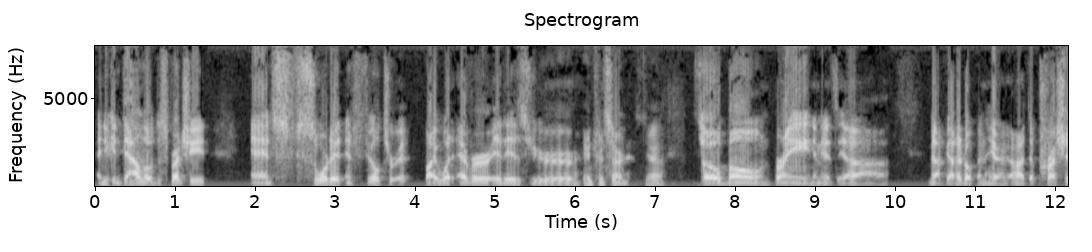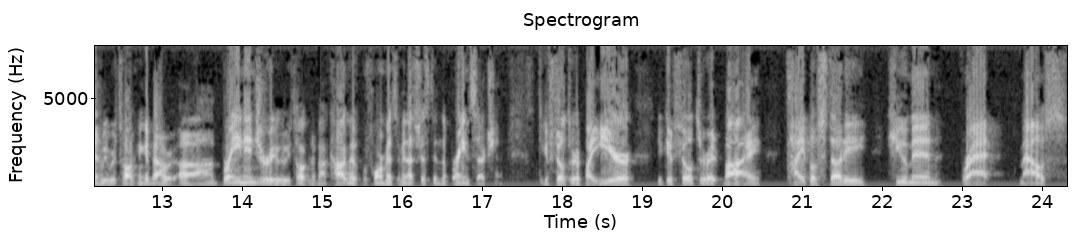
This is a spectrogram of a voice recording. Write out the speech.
and you can download the spreadsheet and sort it and filter it by whatever it is you're concern is. Yeah. So bone, brain. I mean, it's uh, I mean, I've got it open here. Uh, depression, we were talking about uh, brain injury, we were talking about cognitive performance. I mean, that's just in the brain section. You can filter it by year, you can filter it by type of study, human, rat, mouse,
